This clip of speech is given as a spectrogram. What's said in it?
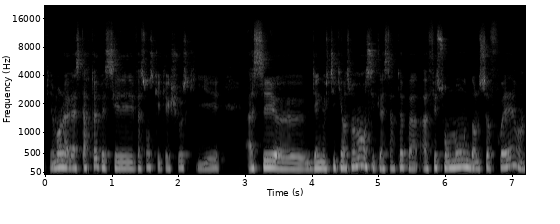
Finalement, la, la start-up, c'est de façon, ce qui est quelque chose qui est assez euh, diagnostiqué en ce moment, c'est que la start-up a, a, fait son monde dans le software,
